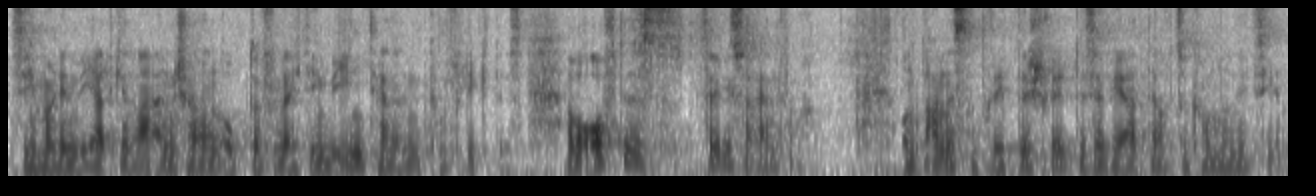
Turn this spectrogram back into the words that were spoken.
sich mal den Wert genau anschauen, ob da vielleicht irgendwie intern ein Konflikt ist. Aber oft ist es tatsächlich so einfach. Und dann ist der dritte Schritt, diese Werte auch zu kommunizieren.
